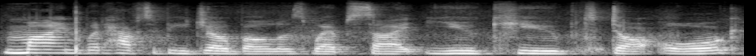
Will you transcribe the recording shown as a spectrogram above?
Mine would have to be Jo Boaler's website, youcubed.org.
